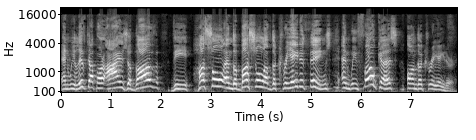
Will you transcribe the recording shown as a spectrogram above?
and we lift up our eyes above the hustle and the bustle of the created things and we focus on the Creator.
